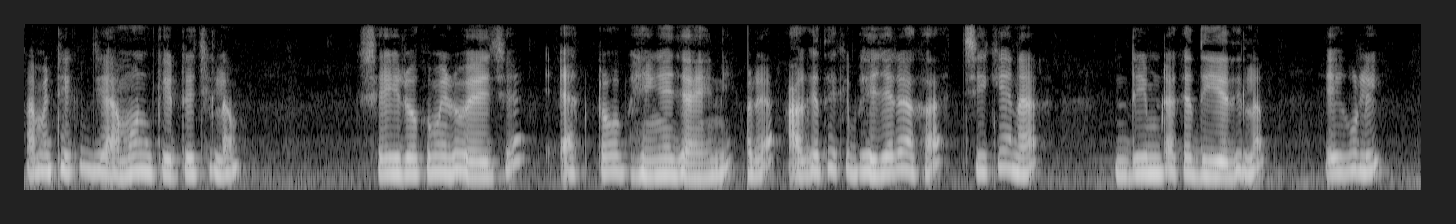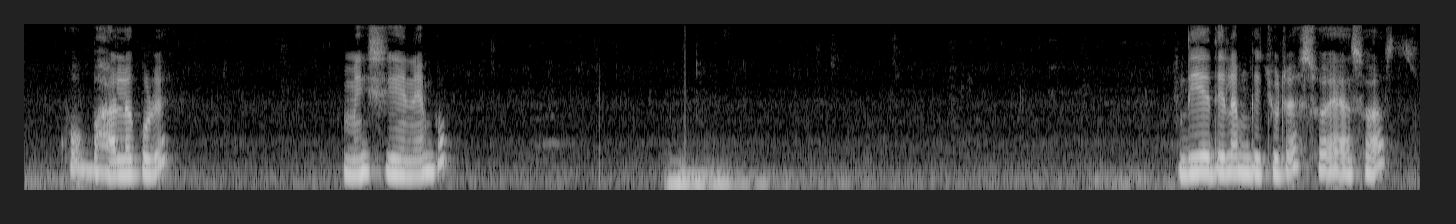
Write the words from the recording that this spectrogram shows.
আমি ঠিক যেমন কেটেছিলাম, সেই রকমই রয়েছে। একটাও ভেঙে যায়নি। পরে আগে থেকে ভেজে রাখা চিকেন আর ডিমটাকে দিয়ে দিলাম। এগুলি খুব ভালো করে মিশিয়ে নেব। দিয়ে দিলাম কিছুটা সয়া সস।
